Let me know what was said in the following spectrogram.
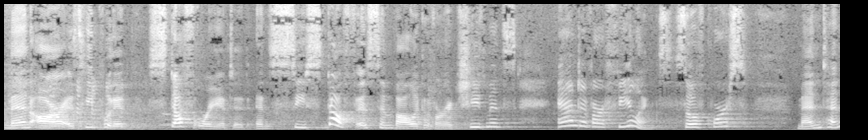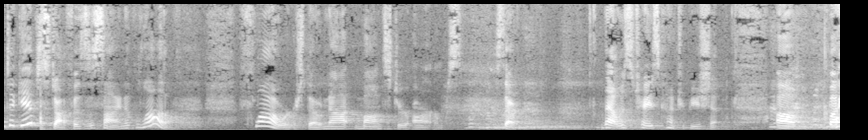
Men are, as he put it, stuff oriented and see stuff as symbolic of our achievements and of our feelings. So, of course, men tend to give stuff as a sign of love. Flowers, though, not monster arms. So, that was Trey's contribution. Um, but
